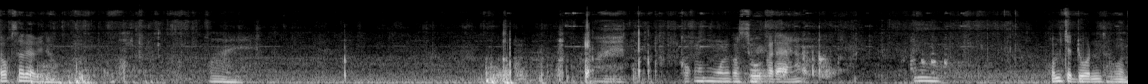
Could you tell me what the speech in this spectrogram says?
ตกซะเลยพี่น้องโอ้ยโอ้ยกกมะม่วงก็สู้ก็ได้นะผมจะโดนทุกคน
